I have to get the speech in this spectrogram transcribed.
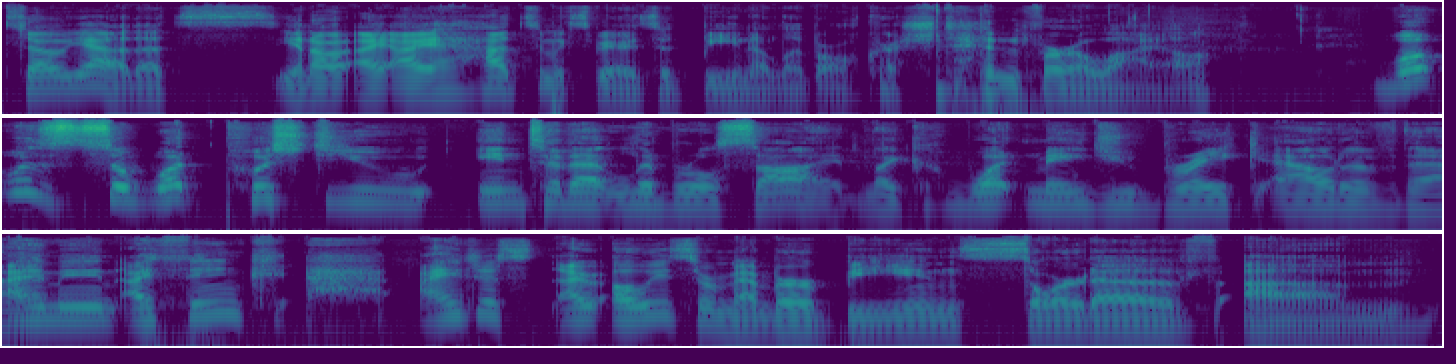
so yeah, that's you know I, I had some experience with being a liberal Christian for a while. What was so? What pushed you into that liberal side? Like, what made you break out of that? I mean, I think I just I always remember being sort of um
